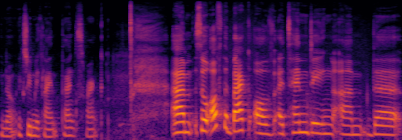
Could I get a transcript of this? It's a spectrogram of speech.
you know extremely kind. Thanks, Frank. Um, so off the back of attending um, the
